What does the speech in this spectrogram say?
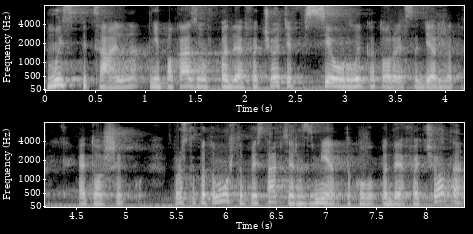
Мы специально не показываем в PDF-отчете все урлы, которые содержат эту ошибку. Просто потому, что представьте размер такого PDF-отчета,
